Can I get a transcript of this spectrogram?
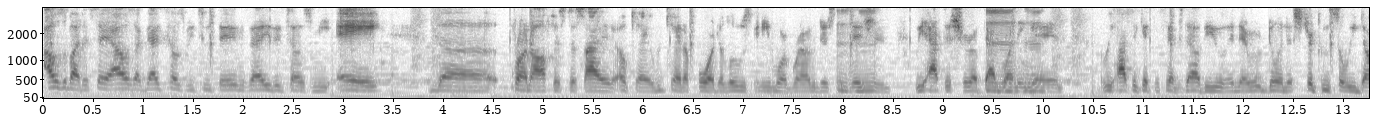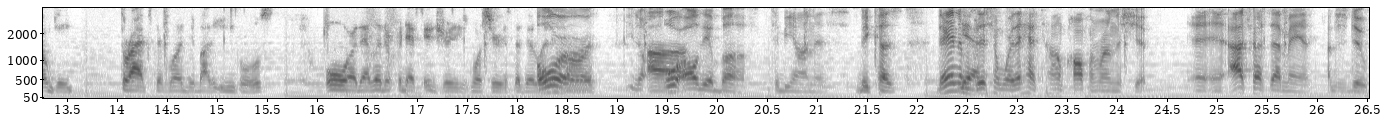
I was about to say, I was like, that tells me two things. That either tells me a the front office decided, okay, we can't afford to lose any more ground in this mm-hmm. division. We have to shore up that mm-hmm. running game. We have to get this W, and then we're doing this strictly so we don't get thrashed and London by the Eagles, or that Leonard Fournette's injury is more serious than they're or you know, uh, or all the above. To be honest, because they're in a yeah. position where they had Tom Coughlin run the ship, and, and I trust that man. I just do.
